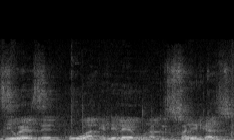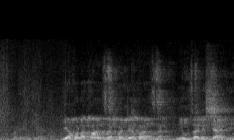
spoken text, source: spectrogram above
ziweze kuwa endelevu na tuzifanyie kazi. Jambo la kwanza, pointi ya kwanza ni uzalishaji.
